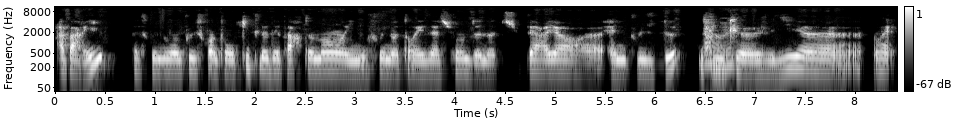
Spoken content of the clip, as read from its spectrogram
à Paris parce que nous en plus quand on quitte le département il nous faut une autorisation de notre supérieur euh, N plus 2 ah donc euh, je dis euh, ouais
